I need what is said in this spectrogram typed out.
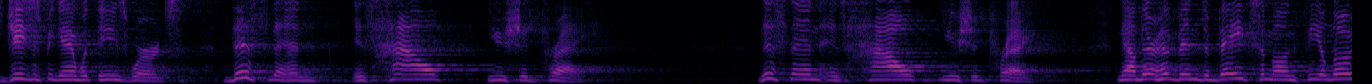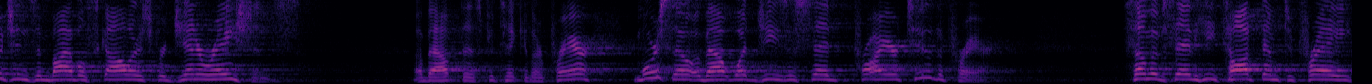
So Jesus began with these words This then is how you should pray. This then is how you should pray. Now, there have been debates among theologians and Bible scholars for generations about this particular prayer, more so about what Jesus said prior to the prayer. Some have said he taught them to pray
